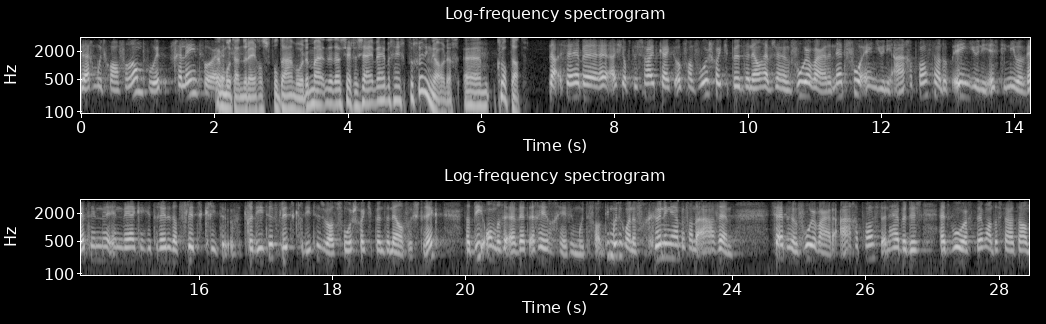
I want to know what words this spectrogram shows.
er moet gewoon verantwoord geleend worden. Er moet aan de regels voldaan worden, maar dan zeggen zij, we hebben geen vergunning nodig. Uh, klopt dat? Nou, ze hebben, eh, als je op de site kijkt, ook van voorschotje.nl, hebben ze hun voorwaarden net voor 1 juni aangepast. Want op 1 juni is die nieuwe wet in, in werking getreden, dat flitskredieten, flitskredieten zoals voorschotje.nl verstrekt, dat die onder wet en regelgeving moeten vallen. Die moeten gewoon een vergunning hebben van de AFM. Zij hebben hun voorwaarden aangepast en hebben dus het woord, hè, want er staat dan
